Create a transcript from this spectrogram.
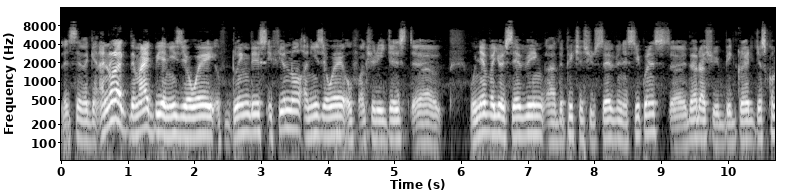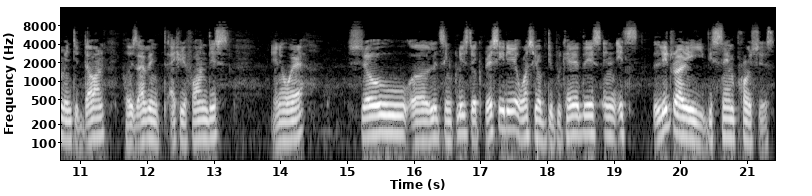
Let's save again. I know like there might be an easier way of doing this. If you know an easier way of actually just uh, whenever you're saving uh, the pictures you save in a sequence uh, that actually be great. Just comment it down because i haven't actually found this anywhere so uh, let's increase the capacity once you have duplicated this and it's literally the same process.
